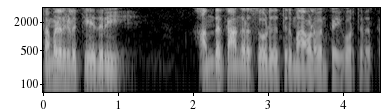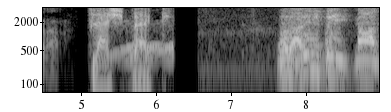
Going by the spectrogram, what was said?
தமிழர்களுக்கு எதிரி அந்த காங்கிரஸோடு திருமாவளவன் கைகோர்த்து நிற்கிறார். ஒரு அறிவிப்பை நான்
